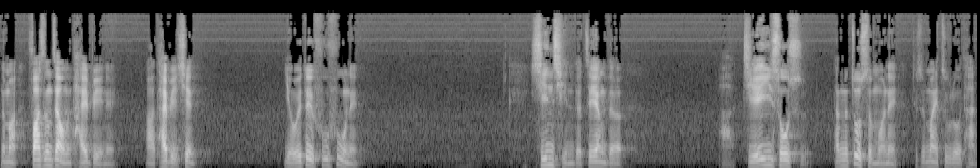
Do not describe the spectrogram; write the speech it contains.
那么发生在我们台北呢，啊，台北县有一对夫妇呢。辛勤的这样的啊，节衣缩食，他们做什么呢？就是卖猪肉摊。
